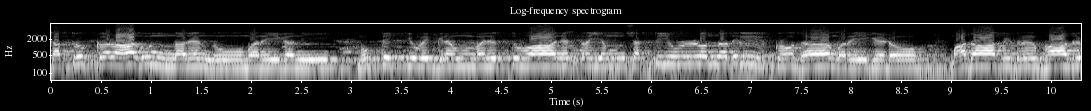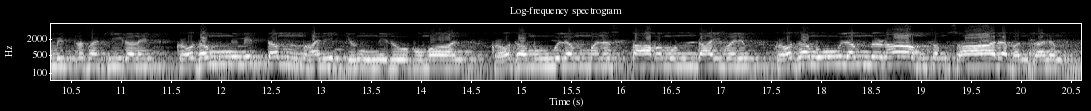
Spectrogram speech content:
ശത്രുക്കളാകുന്നതെന്നു മറിയുക നീ. മുക്തിക്കു വിഘ്നം വരുത്തുവാൻ എത്രയും ശക്തിയുള്ളൊന്നതിൽ ക്രോധമറിയികടോ. മാതാപിതൃഭാതൃമിത്ര സഖികളെ ക്രോധം നിമിത്തം ഹനിക്കുന്നിതു പുമാൻ ക്രോധമൂലം മനസ്താപമുണ്ടായി വരും. ക്രോധമൂലം നൃണാം സംസാരബന്ധനം.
